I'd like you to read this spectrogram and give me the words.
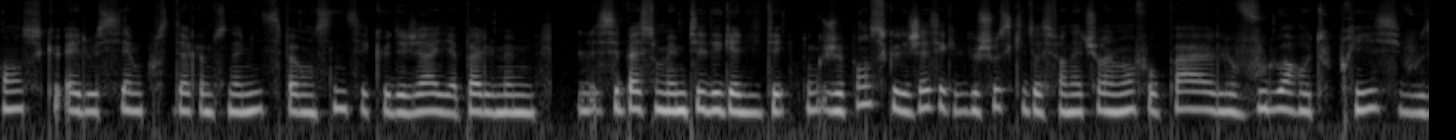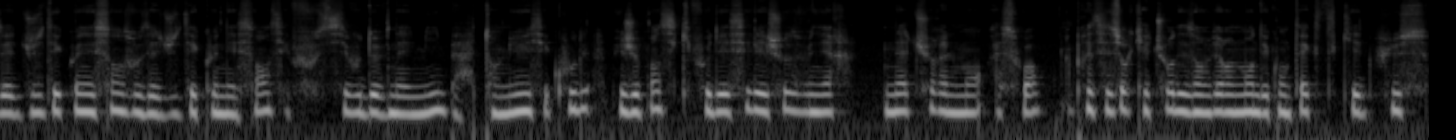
penses qu'elle aussi elle me considère comme son amie, c'est pas bon signe, c'est que déjà il n'y a pas le même c'est pas sur le même pied d'égalité. Donc je pense que déjà c'est quelque chose qui doit se faire naturellement, faut pas le vouloir au tout prix. Si vous êtes juste des connaissances, vous êtes juste des connaissances, et si vous devenez amis, bah tant mieux c'est cool. Mais je pense qu'il faut laisser les choses venir naturellement à soi. Après c'est sûr qu'il y a toujours des environnements, des contextes qui aident plus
